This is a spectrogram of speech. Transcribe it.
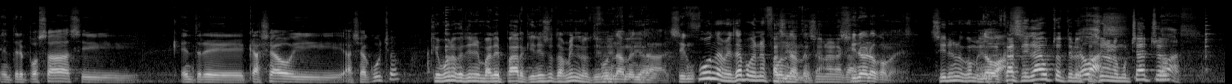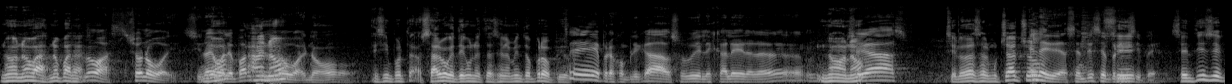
entre Posadas y... entre Callao y Ayacucho. Qué bueno que tienen ballet parking, eso también lo tienen Fundamental. Sin- Fundamental porque no es fácil estacionar acá. Si no, no comes. Si no, no comes. No Dejás vas. el auto, te lo No estacionan vas. los muchachos. No vas. No, no vas, no para. No vas, yo no voy. Si no, hay vale parking, Ah, ¿no? ¿no? voy. No. Es importante, salvo que tenga un estacionamiento propio. Sí, pero es complicado subir la escalera. No, no. Llegás. Se lo das al muchacho. Es la idea, sentirse príncipe. Sentirse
